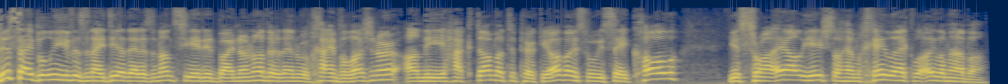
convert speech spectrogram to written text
This, I believe, is an idea that is enunciated by none other than Rav Chaim Volozhiner on the Hakdama to Pirkei Avos, where we say, Kol Yisrael yesh chelek la'olam haba.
